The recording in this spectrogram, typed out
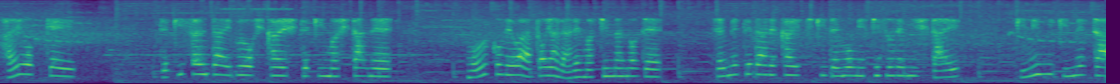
はいオッケー。敵さんだいぶ押し返してきましたね。もうこれは後やられ待ちなので、せめて誰か一機でも道連れにしたい。君に決めた。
